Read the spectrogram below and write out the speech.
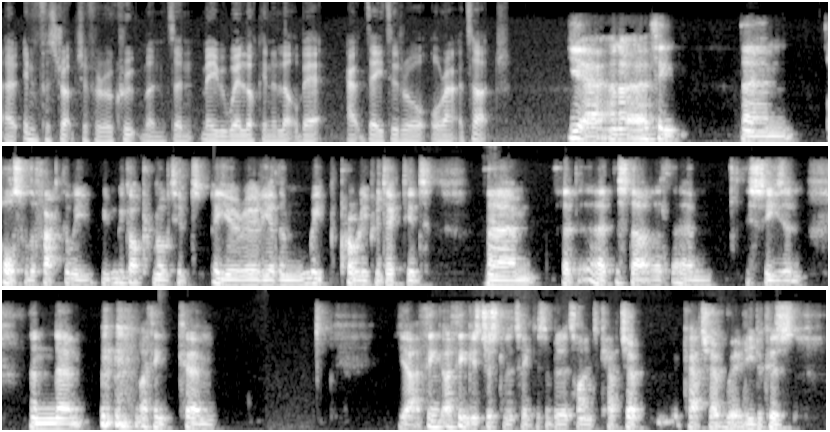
uh, infrastructure for recruitment, and maybe we're looking a little bit outdated or, or out of touch. Yeah, and I, I think um, also the fact that we we got promoted a year earlier than we probably predicted. Um, at, at the start of um, this season, and um, I think um, yeah, I think I think it's just going to take us a bit of time to catch up, catch up really, because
